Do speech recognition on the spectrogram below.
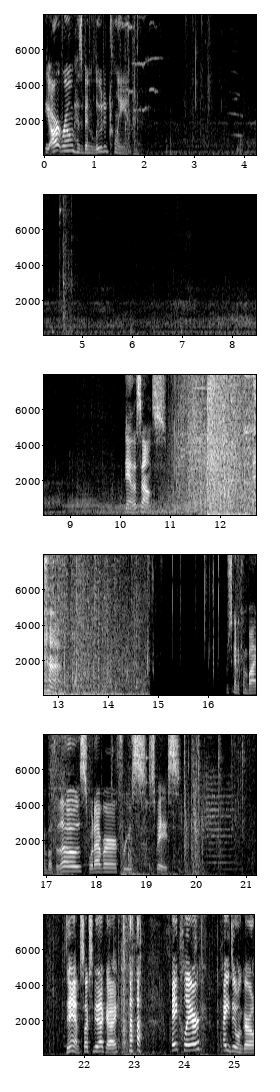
The art room has been looted clean. Damn, that sounds... We're just gonna combine both of those, whatever, freeze space. Damn, sucks to be that guy. hey, Claire. How you doing, girl?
